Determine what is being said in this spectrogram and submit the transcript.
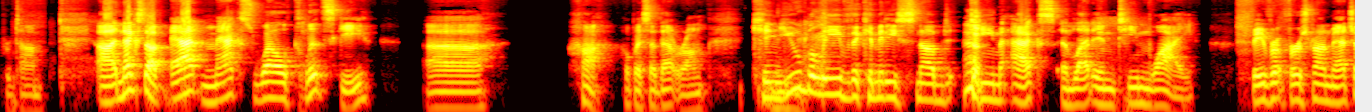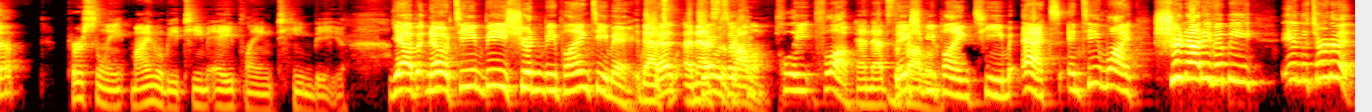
from Tom. Uh, next up, at Maxwell Klitsky. Uh, huh. Hope I said that wrong. Can you believe the committee snubbed Team X and let in Team Y? Favorite first round matchup? Personally, mine will be Team A playing Team B. Yeah, but no, Team B shouldn't be playing Team A. That's- and that's was the a problem. complete flub. And that's the they problem. should be playing Team X, and Team Y should not even be in the tournament.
